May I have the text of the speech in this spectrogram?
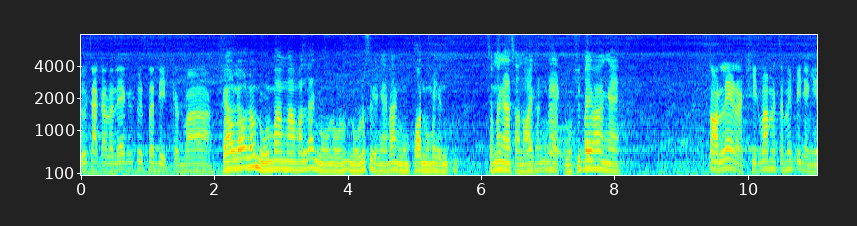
รู้จักกันวันแรกก็คือสนิทกันมาก แล้วแล้วแล้วหนูมามาวันแรกหนูหนูหนูรู้สึกยังไงบ้างหนูพอหนูมาเห็นสำนักงานสาวน้อยครั้งแรกหนูคิดไว้ว่าไง ตอนแรกอะคิดว่ามันจะไม่เป็นอย่างนี้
